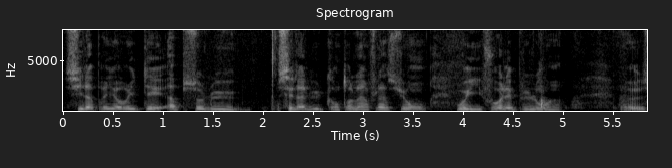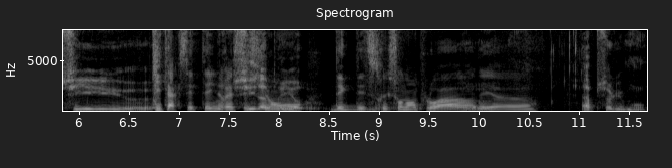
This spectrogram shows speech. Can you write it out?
Si la priorité absolue c'est la lutte contre l'inflation. Oui, il faut aller plus loin. Euh, si, euh, Quitte à accepter une récession, des destructions d'emplois euh, Absolument.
